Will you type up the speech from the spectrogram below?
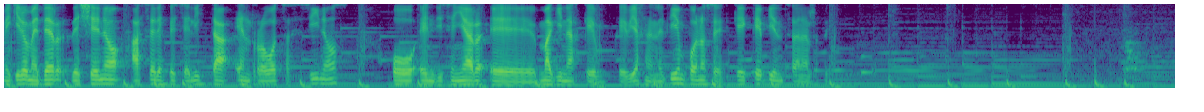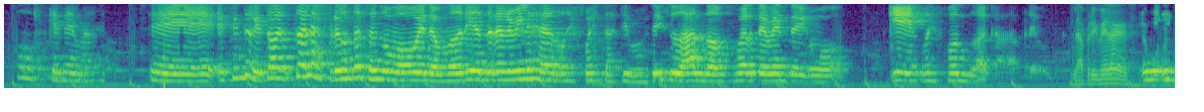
me quiero meter de lleno a ser especialista en robots asesinos o en diseñar eh, máquinas que, viajan en el tiempo, no sé, ¿qué, piensan al respecto? Uf, qué tema. Eh, siento que todas las preguntas son como, bueno, podrían tener miles de respuestas, tipo, estoy sudando fuertemente como, ¿qué respondo a cada pregunta? La primera que se eh,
